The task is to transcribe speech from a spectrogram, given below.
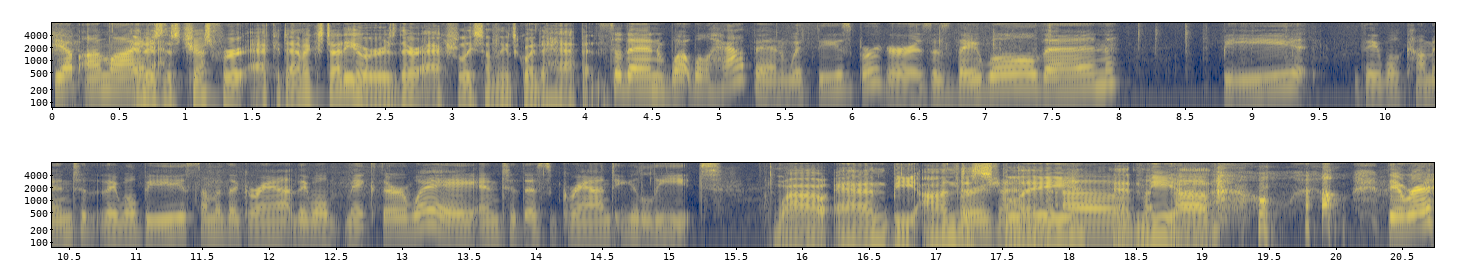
Yep, online. And is this just for academic study, or is there actually something that's going to happen? So then, what will happen with these burgers is they will then be, they will come into, they will be some of the grand, they will make their way into this grand elite. Wow, and be on display of- at Mia. of- well, they were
